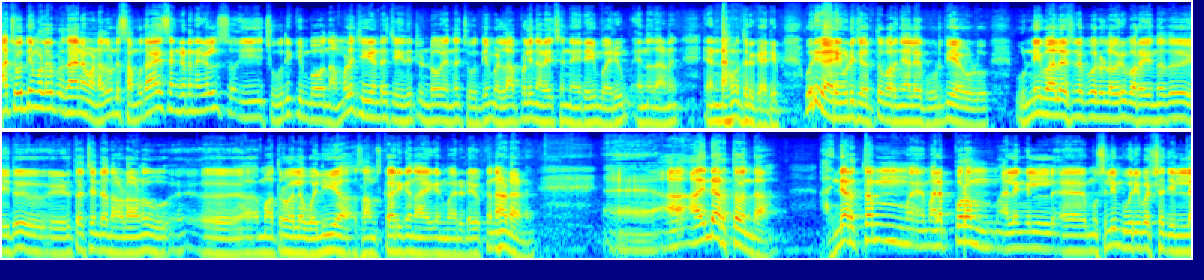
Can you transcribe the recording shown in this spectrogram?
ആ ചോദ്യം വളരെ പ്രധാനമാണ്. അതുകൊണ്ട് സമുദായ സംഘടനകൾ ഈ ചോദിക്കുമ്പോൾ നമ്മൾ ചെയ്യേണ്ടത് ചെയ്തിട്ടുണ്ടോ എന്ന ചോദ്യം വെള്ളാപ്പള്ളി നടേശൻ നേരെയും വരും എന്നതാണ് രണ്ടാമത്തൊരു കാര്യം. ഒരു കാര്യം കൂടി ചേർത്ത് പറഞ്ഞാലേ പൂർത്തിയാവുള്ളൂ. ഉണ്ണി ബാലകൃഷ്ണനെ പോലുള്ളവർ പറയുന്നത് ഇത് എഴുത്തച്ഛന്റെ നാടാണ് മാത്രമല്ല വലിയ സാംസ്കാരിക നായകന്മാരുടെയൊക്കെ നാടാണ്. അതിന്റെ അർത്ഥം എന്താ? അതിന്റെ അർത്ഥം മലപ്പുറം അല്ലെങ്കിൽ മുസ്ലിം ഭൂരിപക്ഷ ജില്ല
